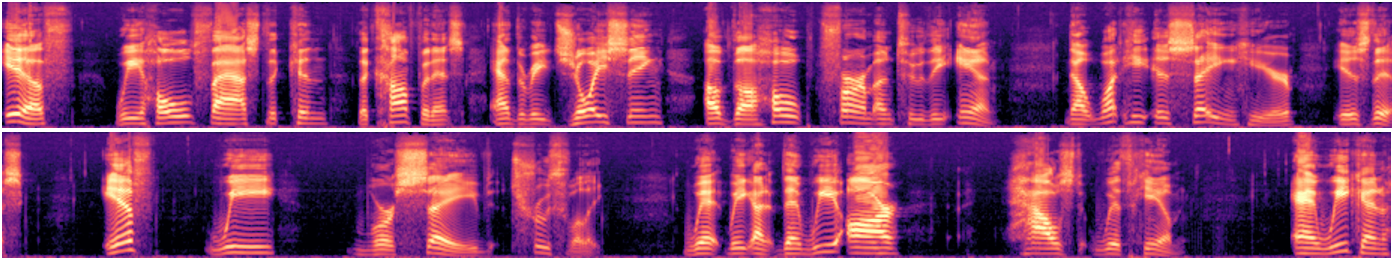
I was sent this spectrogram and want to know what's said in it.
if we hold fast the, con- the confidence and the rejoicing of the hope firm unto the end. Now, what he is saying here is this if we were saved truthfully, we, we got, then we are housed with him. And we can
